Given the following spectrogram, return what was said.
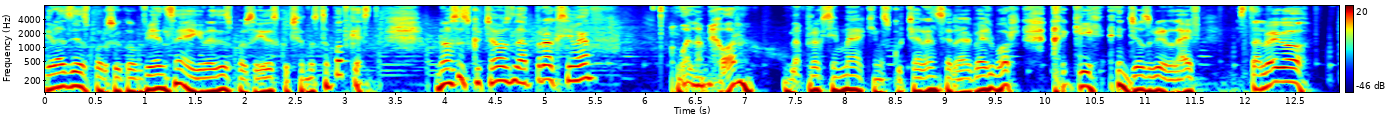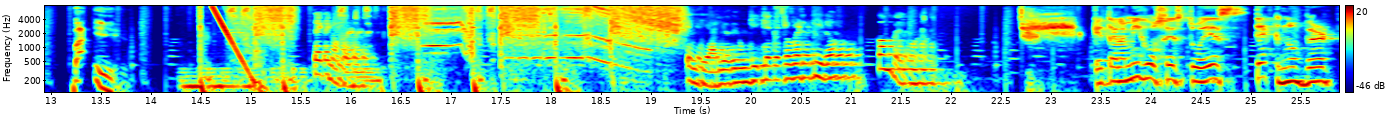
gracias por su confianza y gracias por seguir escuchando este podcast. Nos escuchamos la próxima, o a lo mejor la próxima a quien escucharán será el Belbor aquí en Just Green Life. Hasta luego. Bye. El diario de un geek extrovertido con Belbor. ¿Qué tal amigos? Esto es Tecnovert.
